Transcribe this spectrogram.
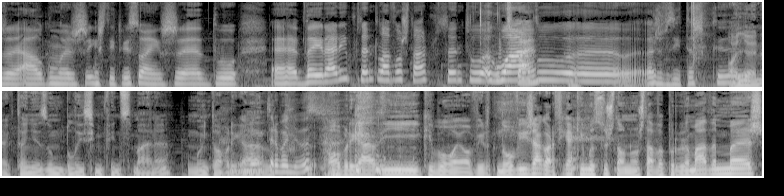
uh, algumas instituições uh, do, uh, da Eireira e, portanto, lá vou estar. Portanto, aguardo uh, as visitas que Olha, Ana, que tenhas um belíssimo fim de semana. Muito obrigado. muito trabalhoso. Obrigado e que bom é ouvir-te novo. E já agora fica aqui uma sugestão, não estava programada, mas.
